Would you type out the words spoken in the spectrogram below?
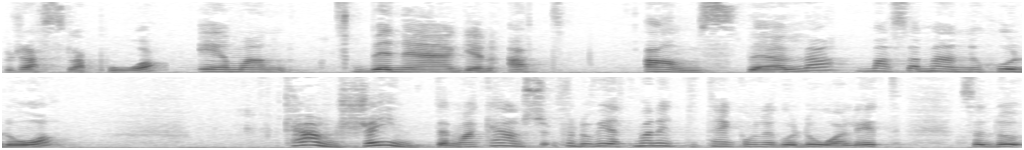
rassla på. Är man benägen att anställa massa människor då? Kanske inte, man kanske, för då vet man inte, tänk om det går dåligt. Så då,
